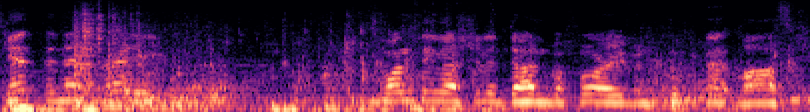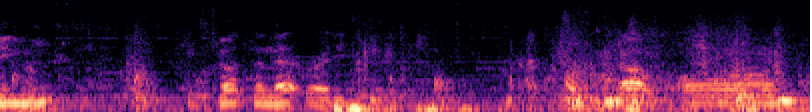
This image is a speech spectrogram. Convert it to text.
Get the net ready. One thing I should have done before I even hooked that last kingy is got the net ready. Come on.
